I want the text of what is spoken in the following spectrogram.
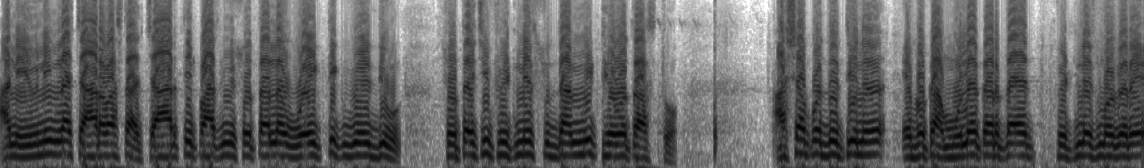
आणि इव्हिनिंगला चार वाजता चार ते पाच मी स्वतःला वैयक्तिक वेळ देऊन स्वतःची फिटनेस सुद्धा मी ठेवत असतो. अशा पद्धतीनं हे बघा मुलं करतायत फिटनेस वगैरे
